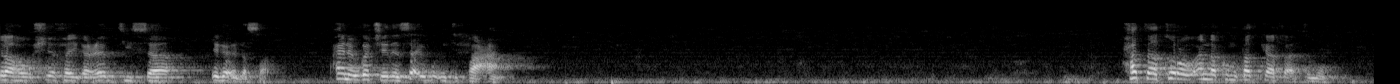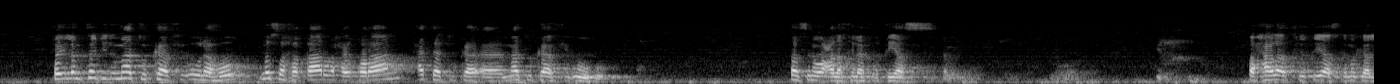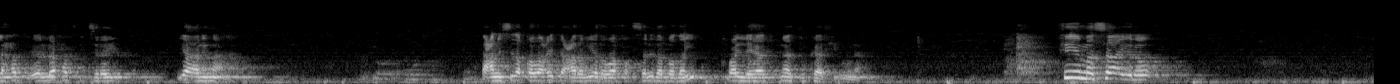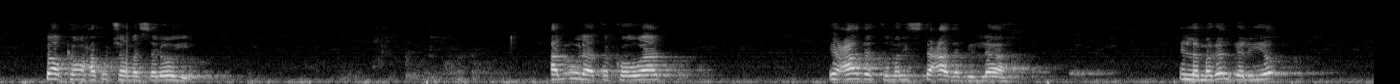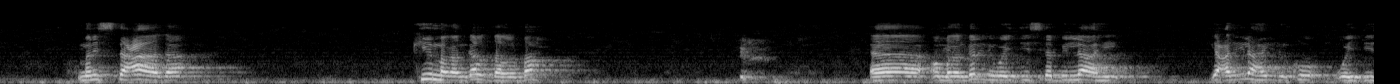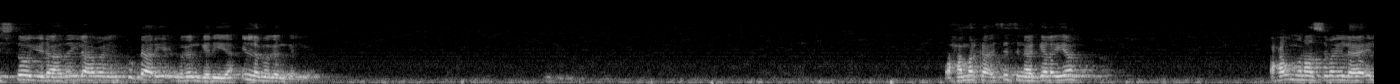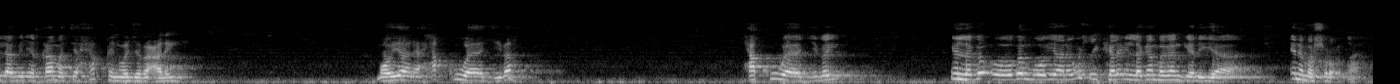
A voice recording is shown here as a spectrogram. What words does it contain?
ilaahw sheikayga ceebtiisa iga indhasaar waxayna uga jeedeen si ay ugu intifaacaan. Xataa turaw anakum qad kaafa'tumuuh. Fain lam tajiduu ma tukaafi'uunahu nusaka qaar waxay qoraan xataa ma tukaafi'uuhu. Taasna waa calaa khilaafi qiyaas. Oo xaalaadkii qiyaaska markaa loo xadfi jiray yani ma aha yani sida qawaacidda carabiyada waafaqsanida badani waa in lahaa maa tukaafiuuna fiihi masaa'ilu baabkan waxaa ku jira masalooyin alulaa ta koowaad icaadatu man istacaada billaah in la magan man istacaada kii magangal dalba oo magangal idin weydiista bilaahi yani ilaahay idinku weydiisto oo yidhaahda ilah baan idinku dhaariya magan geliya in la magan geliyo. Waxaa markaa istisnaa gelaya waxaa u munaasiba in la ila min iqaamati xaqin wajaba calayh mooyaane xaq ku waajiba. Xaq ku waajibay in laga oogo mooyaane wixii kale in laga magan inay mashruuc tahay.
